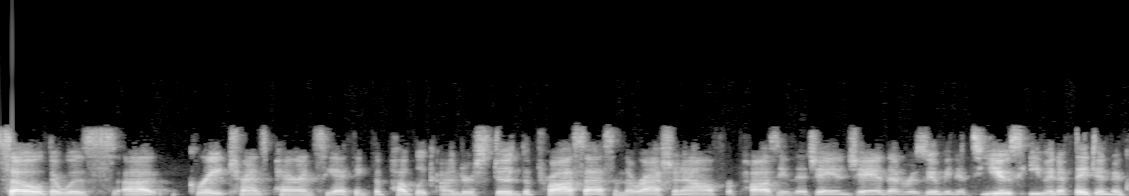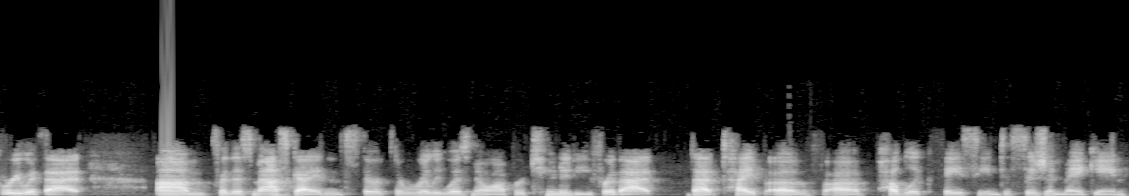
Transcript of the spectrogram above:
So there was uh, great transparency. I think the public understood the process and the rationale for pausing the J and J and then resuming its use, even if they didn't agree with that. Um, for this mask guidance, there there really was no opportunity for that that type of uh, public facing decision making,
